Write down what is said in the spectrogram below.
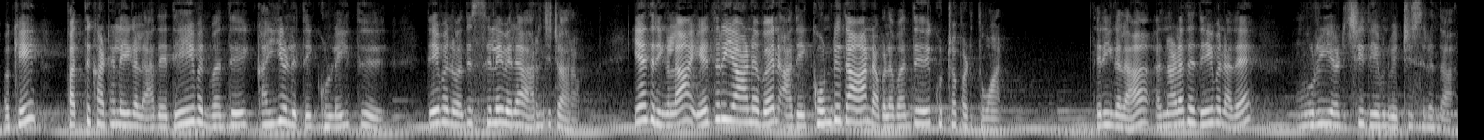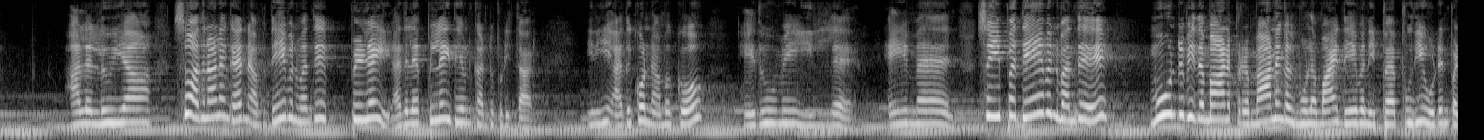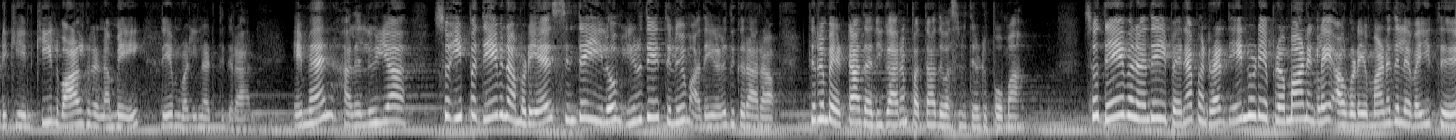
ஓகே பத்து கட்டளைகள் அதை தேவன் வந்து கையெழுத்தை குலைத்து தேவன் வந்து சிலுவையில அறிஞ்சிட்டாராம். ஏன் தெரியுங்களா? எதிரியானவன் அதை கொண்டுதான் அவளை வந்து குற்றப்படுத்துவான். தெரியுங்களா? அதனால தான் தேவன் அதை முறியடிச்சு தேவன் வெற்றி சிறந்தார். லுயா ஸோ அதனாலங்க தேவன் வந்து பிழை அதில் பிள்ளை தேவன் கண்டுபிடித்தார். இனி அதுக்கும் நமக்கோ எதுவுமே இல்லை. ஏமேன் ஸோ இப்போ தேவன் வந்து மூன்று விதமான பிரமாணங்கள் மூலமாய் தேவன் இப்ப புதிய உடன்படிக்கையின் கீழ் வாழ்கிற நம்மை தேவன் வழி நடத்துகிறார். ஏமேன் ஹalleluya ஸோ இப்போ தேவன் நம்முடைய சிந்தையிலும் இருதயத்திலும் அதை எழுதுகிறாராம். திரும்ப எட்டாவது அதிகாரம் பத்தாவது வசனத்தை எடுப்போமா? ஸோ தேவன் வந்து இப்போ என்ன பண்றார்? என்னுடைய பிரமாணங்களை அவருடைய மனதில் வைத்து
